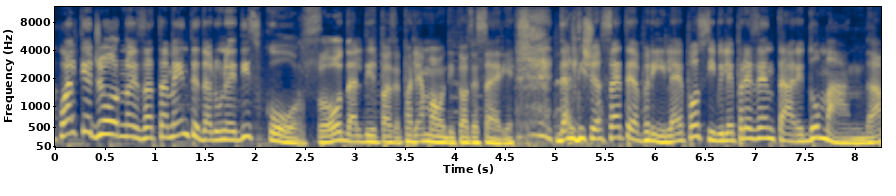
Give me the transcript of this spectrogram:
qualche giorno, esattamente da lunedì scorso, dal, parliamo di cose serie, dal 17 aprile è possibile presentare domanda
